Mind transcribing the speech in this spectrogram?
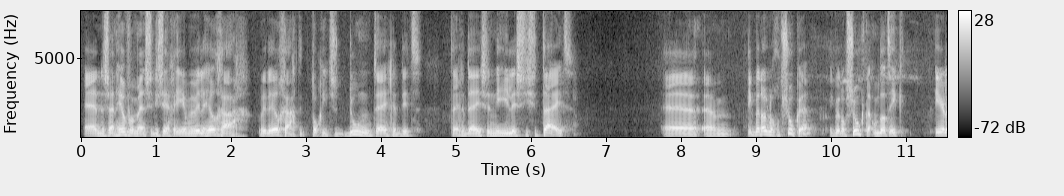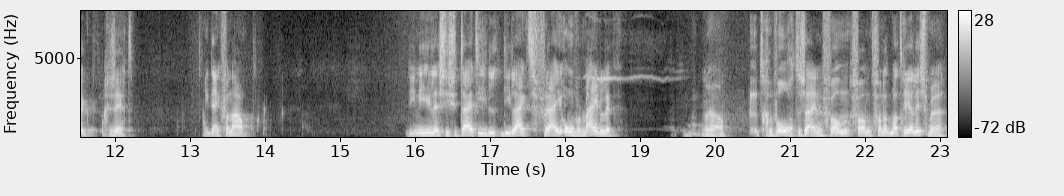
En er zijn heel veel mensen die zeggen: ja, we willen heel graag, we willen heel graag dit, toch iets doen tegen, dit, tegen deze nihilistische tijd. Eh, ehm, ik ben ook nog op zoek, hè? Ik ben op zoek, naar- omdat ik eerlijk gezegd, ik denk van nou, die nihilistische tijd die, die lijkt vrij onvermijdelijk Ja. het gevolg te zijn van, van, van het materialisme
